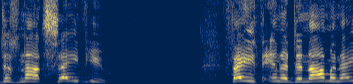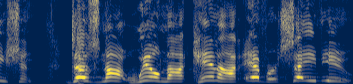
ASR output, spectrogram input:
does not save you. Faith in a denomination does not, will not, cannot ever save you.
